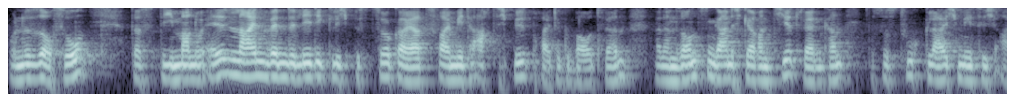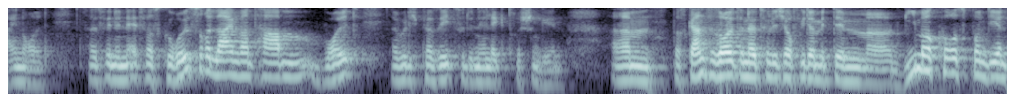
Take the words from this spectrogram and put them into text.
Und es ist auch so, dass die manuellen Leinwände lediglich bis ca. Ja, 2,80 Meter Bildbreite gebaut werden, weil ansonsten gar nicht garantiert werden kann, dass das Tuch gleichmäßig einrollt. Das heißt, wenn ihr eine etwas größere Leinwand haben wollt, dann würde ich per se zu den elektrischen gehen. Ähm, das Ganze sollte natürlich auch wieder mit dem äh, Beamer korrespondieren.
